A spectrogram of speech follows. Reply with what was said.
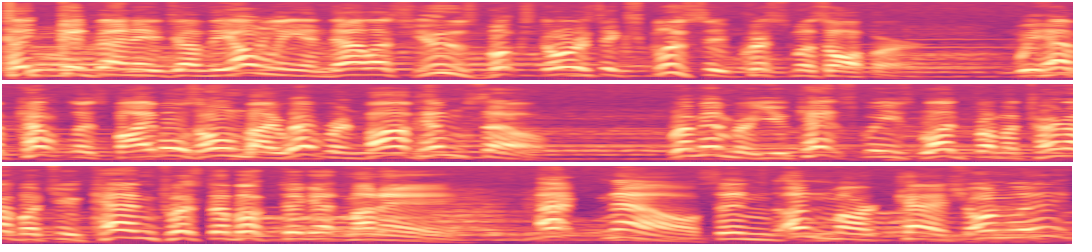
Take advantage of the only in Dallas used bookstore's exclusive Christmas offer. We have countless Bibles owned by Reverend Bob himself. Remember, you can't squeeze blood from a turner, but you can twist a book to get money. Act now. Send unmarked cash only.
